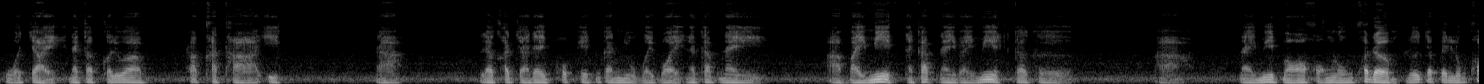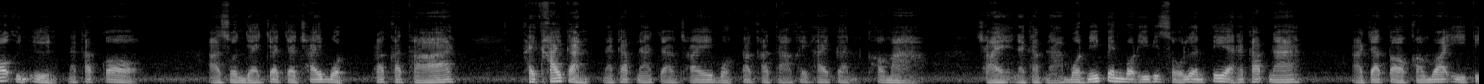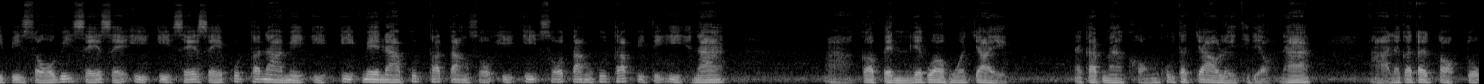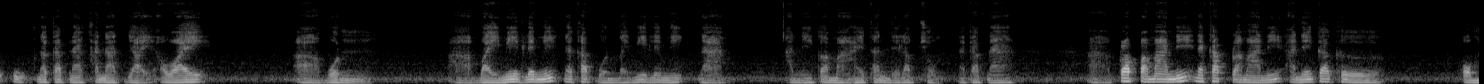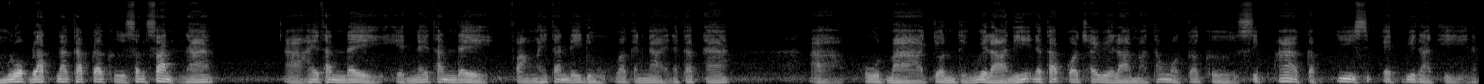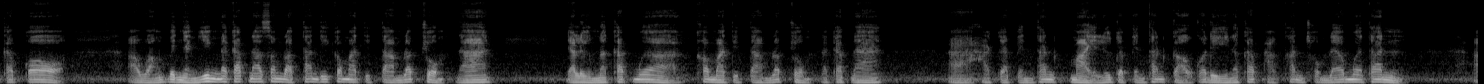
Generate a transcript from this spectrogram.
หัวใจนะครับก็เรียกว่าพระคาถาอีกนะแล้วก็จะได้พบเห็นกันอยู่บ่อยๆนะครับในอ่าใบมีดนะครับในใบมีดก็คืออ่าในมีดหมอของหลวงพ่อเดิม หรือจะเป็นหลวงพ่ออื่นๆนะครับ ก็อ่าส่วนใหญ่จะจะใช้บท พระคาถาคล้ายๆกันนะครับนะจะใช้บทพระคาถาคล้าย ๆ กันเข้ามาใช้นะครับนะบทนี้เป็นบทอีพิโสเรือนเตี้ยนะครับนะอาจจะต่อคำว่าอีติปิโสวิเศษเสอิอิเสเสพุทธนาเมอิอิเมนาพุทธตังโสอิอิโสตังพุทธปิติอินะก็เป็นเรียกว่าหัวใจนะครับนะของพุทธเจ้าเลยทีเดียวนะแล้วก็จะตอกตัวอุนะครับนะขนาดใหญ่เอาไว้บน ใบมีดเล่มนี้นะครับ บนใบมีดเล่มนี้นะ อันนี้ก็มาให้ท่านได้รับชมนะครับนะก็ประมาณนี้นะครับประมาณนี้อันนี้ก็คือผมรวบรัดนะครับก็คือสั้นๆนะให้ท่านได้เห็นให้ท่านได้ฟังให้ท่านได้ดูว่ากันง่ายนะครับนะพูดมาจนถึงเวลานี้นะครับ ก็ใช้เวลามาทั้งหมดก็คือ 15 กับ 21 วินาทีนะครับ ก็ หวังเป็นอย่างยิ่งนะครับนะสำหรับท่านที่เข้ามาติดตามรับชมนะอย่าลืมนะครับเมื่อเข้ามาติดตามรับชมนะครับนะอาหากจะเป็นท่านใหม่หรือจะเป็นท่านเก่าก็ดีนะครับ หากท่านชมแล้วเมื่อท่าน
